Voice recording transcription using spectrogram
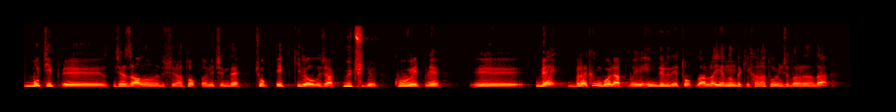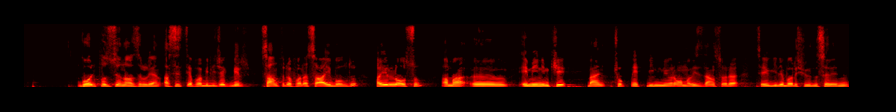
Bu tip e, ceza alanına düşüren topların içinde çok etkili olacak, güçlü, kuvvetli e, ve bırakın gol atmayı indirdiği toplarla yanındaki kanat oyuncularına da gol pozisyonu hazırlayan, asist yapabilecek bir santrafora sahip oldu. Hayırlı olsun ama e, eminim ki ben çok net bilmiyorum ama bizden sonra sevgili Barış Yurdusever'in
